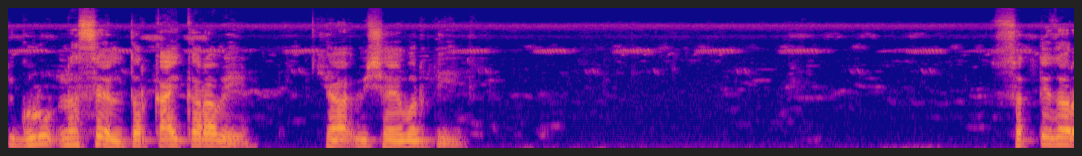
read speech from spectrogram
की गुरु नसेल तर काय करावे ह्या विषयावरती? सत्य जर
